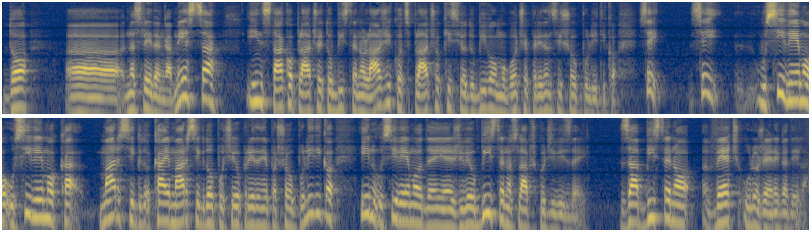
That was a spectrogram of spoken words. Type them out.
do uh, naslednjega meseca in s tako plačo je to bistveno lažje kot s plačo, ki si jo dobival mogoče preden si šel v politiko. Sej, sej vsi vemo, vsi vemo, ka, marsikdo, kaj je marsikdo počel, preden je prišel v politiko, in vsi vemo, da je živel bistveno slabše, kot živi zdaj. Za bistveno več uloženega dela.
